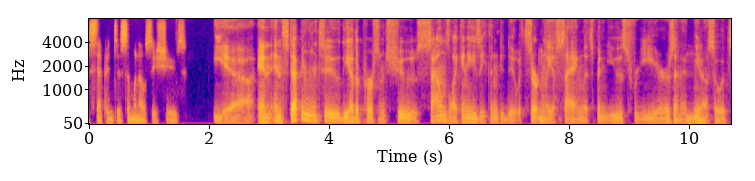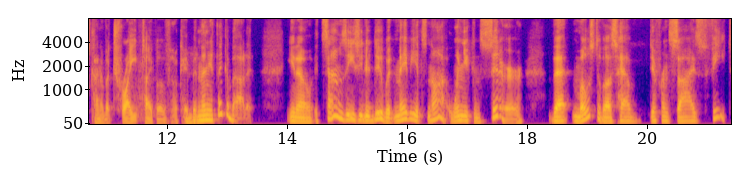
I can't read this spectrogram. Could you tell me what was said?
step into someone else's shoes? Yeah and and stepping into the other person's shoes sounds like an easy thing to do. It's certainly a saying that's been used for years and it, mm. you know so it's kind of a trite type of okay mm. but then you think about it you know, it sounds easy to do, but maybe it's not when you consider that most of us have different size feet.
